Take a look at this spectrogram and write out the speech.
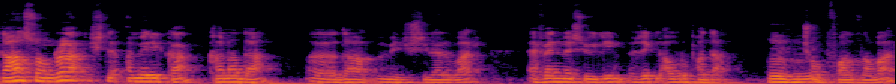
daha sonra işte Amerika, Kanada e, da mecusiler var. Efendime söyleyeyim özellikle Avrupa'da Hı hı. çok fazla var.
